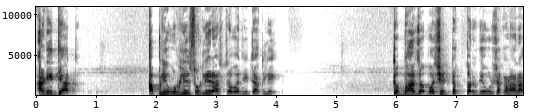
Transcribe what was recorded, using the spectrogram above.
आणि त्यात आपली उरली सुरली राष्ट्रवादी टाकली. तर भाजप अशी टक्कर देऊ शकणारा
